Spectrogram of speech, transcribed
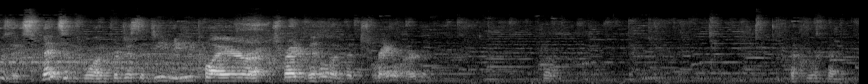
It was an expensive one for just a DVD player, a treadmill, and the trailer.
